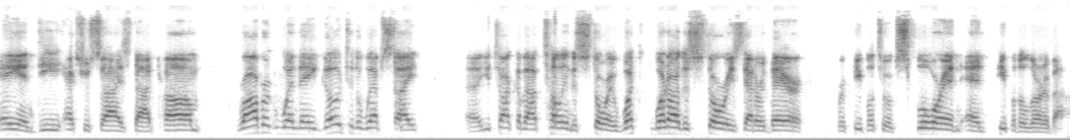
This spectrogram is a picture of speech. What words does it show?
A and D exercise.com. Robert, when they go to the website, uh, you talk about telling the story. What what are the stories that are there for people to explore and, and people to learn about?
